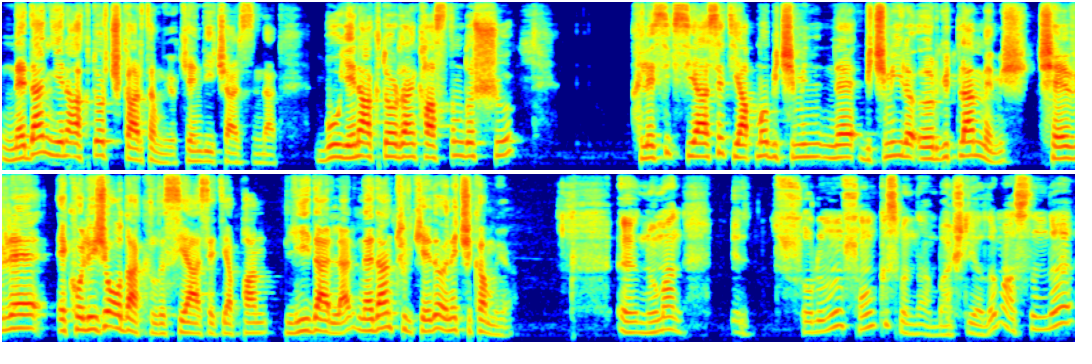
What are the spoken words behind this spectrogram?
neden yeni aktör çıkartamıyor kendi içerisinden? Bu yeni aktörden kastım da şu klasik siyaset yapma biçimine biçimiyle örgütlenmemiş, çevre ekoloji odaklı siyaset yapan liderler neden Türkiye'de öne çıkamıyor? Ee, Numan e, sorunun son kısmından başlayalım. Aslında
